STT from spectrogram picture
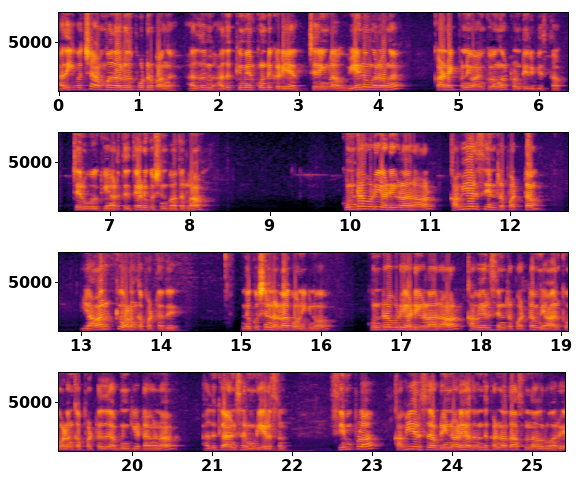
அதிகபட்சம் ஐம்பது அறுபது போட்டிருப்பாங்க. அது அதுக்கு மேற்கொண்டு கிடையாது. சரிங்களா? வேணுங்கிறவங்க காண்டாக்ட் பண்ணி வாங்கிக்குவாங்க டுவெண்ட்டி ருபீஸ் தான். சரி ஓகே அடுத்து தேர்ட் கொஸ்டின் பார்த்துக்கலாம் குன்றக்குடி அடிகளாரால் கவியரசு என்ற பட்டம் யாருக்கு வழங்கப்பட்டது? இந்த கொஸ்டின் நல்லா கவனிக்கணும். குன்றக்குடி அடிகளாரால் கவியரசு என்ற பட்டம் யாருக்கு வழங்கப்பட்டது அப்படின்னு கேட்டாங்கன்னா அதுக்கு ஆன்சர் முடியரசன். சிம்பிளாக கவியரசு அப்படின்னாலே அது வந்து கண்ணதாசன் தான் வருவார்.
